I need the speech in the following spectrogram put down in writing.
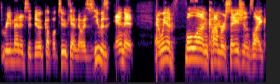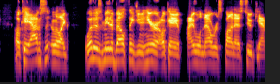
three minutes to do a couple toucan noises. He was in it, and we had full on conversations. Like, okay, absolutely, like, what is Mirabel thinking here? Okay, I will now respond as Toucan.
